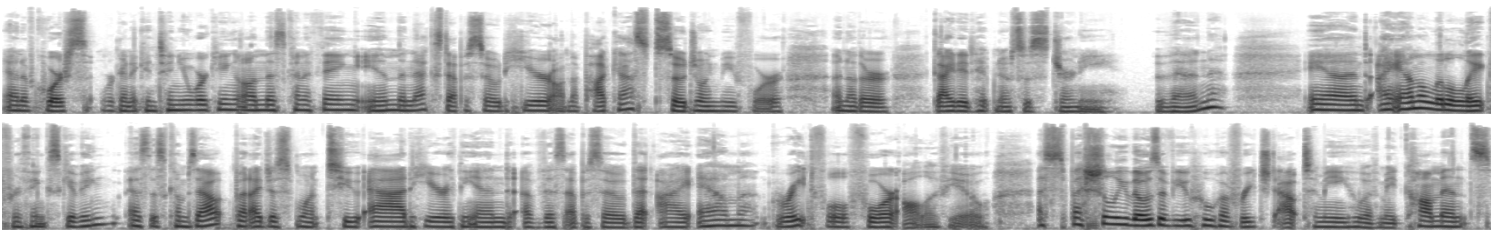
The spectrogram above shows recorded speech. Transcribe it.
And of course, we're going to continue working on this kind of thing in the next episode here on the podcast. So join me for another guided hypnosis journey then. And I am a little late for Thanksgiving as this comes out, but I just want to add here at the end of this episode that I am grateful for all of you, especially those of you who have reached out to me, who have made comments,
